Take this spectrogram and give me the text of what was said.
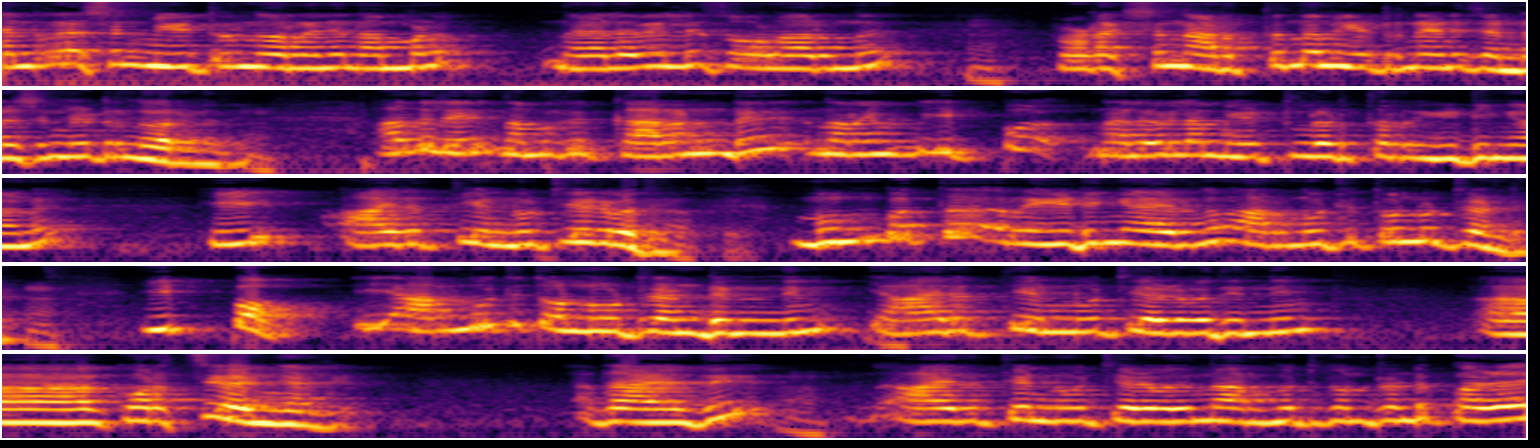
ജനറേഷൻ മീറ്റർ എന്ന് പറഞ്ഞാൽ നമ്മൾ നിലവിൽ സോളാറിന്ന് പ്രൊഡക്ഷൻ നടത്തുന്ന മീറ്ററിനെയാണ് ജനറേഷൻ മീറ്റർ എന്ന് പറയുന്നത്. അതിൽ നമുക്ക് കറണ്ട് എന്ന് പറയുമ്പോൾ ഇപ്പോൾ നിലവിലെ മീറ്ററിലെടുത്ത റീഡിംഗ് ആണ് ഈ ആയിരത്തി എണ്ണൂറ്റി എഴുപത് മുമ്പത്തെ റീഡിംഗ് ആയിരുന്നു അറുന്നൂറ്റി തൊണ്ണൂറ്റി രണ്ട് ഇപ്പം ഈ അറുന്നൂറ്റി തൊണ്ണൂറ്റി രണ്ടിനും ആയിരത്തി എണ്ണൂറ്റി എഴുപതിനും കുറച്ച് കഴിഞ്ഞാൽ അതായത് ആയിരത്തി എണ്ണൂറ്റി എഴുപതിൽ നിന്ന് അറുന്നൂറ്റി തൊണ്ണൂറ്റി രണ്ട് പഴയ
